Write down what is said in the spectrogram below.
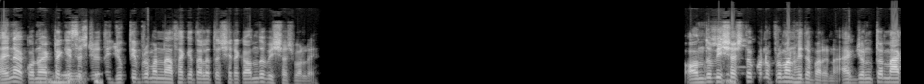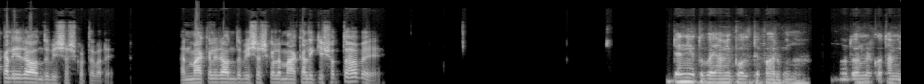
তাই না? কোন একটা কিছুর অন্ধবিশ্বাস যদি যুক্তি প্রমাণ না থাকে তাহলে তো সেটাকে অন্ধবিশ্বাস বলে। অন্ধবিশ্বাস তো কোন প্রমাণ হইতে পারে না। একজন তো মা কালীরা অন্ধবিশ্বাস করতে পারে। আর মা কালীরা অন্ধবিশ্বাস করলে মা কালী কি সত্য হবে? এটা নিয়ে তো ভাই আমি বলতে পারব না। ধর্মের কথা আমি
